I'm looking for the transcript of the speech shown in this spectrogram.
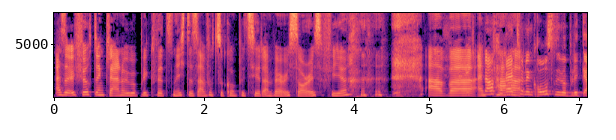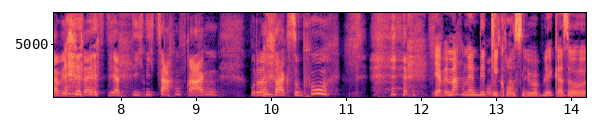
Also ich fürchte, ein kleiner Überblick wird's nicht. Das ist einfach zu kompliziert. I'm very sorry, Sophia. aber ich bin auch bereit für einen großen Überblick, aber ich will da jetzt ja, dich nicht Sachen fragen, wo du dann sagst so, puh. Ja, wir machen einen mittelgroßen Überblick. Also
